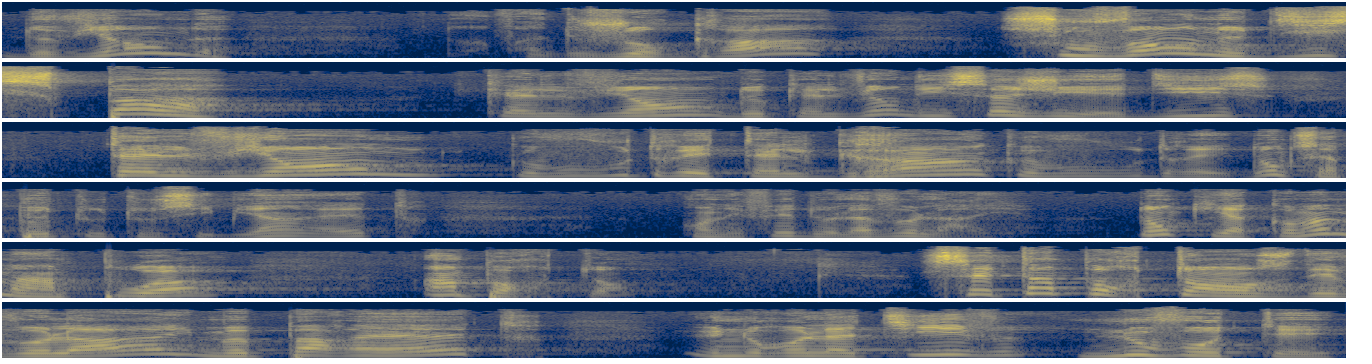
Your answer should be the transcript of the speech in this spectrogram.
de viande, enfin de jours gras, souvent ne disent pas quelle viande, de quelle viande il s'agit, et disent telle viande que vous voudrez, tel grain que vous voudrez. Donc ça peut tout aussi bien être en effet de la volaille. Donc il y a quand même un poids important. Cette importance des volailles me paraît être une relative nouveauté.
